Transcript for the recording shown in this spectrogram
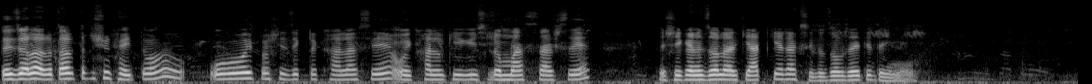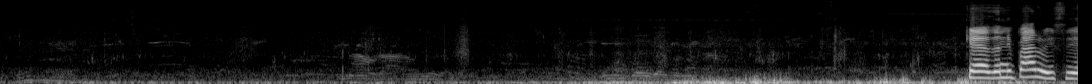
তো, জল আরও তাড়াতাড়ি শুকাইতো ওই পাশে যে একটা খাল আছে, ওই খাল কি গেছিল, মাছ ছাড়ছে। তো, সেখানে জল আর কি আটকে রাখছিল, জল যাইতে দেয় নাই। কে জানি পার হইছে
